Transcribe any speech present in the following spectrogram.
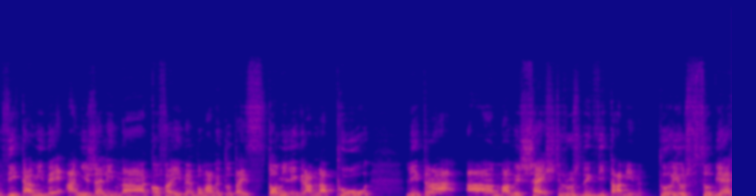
witaminy, aniżeli na kofeinę, bo mamy tutaj 100 mg na pół litra, a mamy 6 różnych witamin. Tu już w sumie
